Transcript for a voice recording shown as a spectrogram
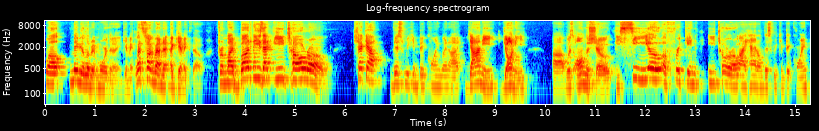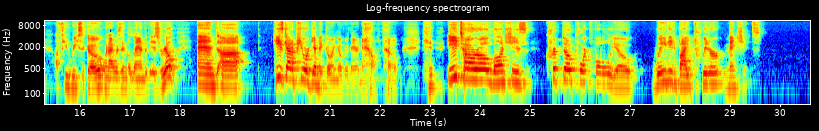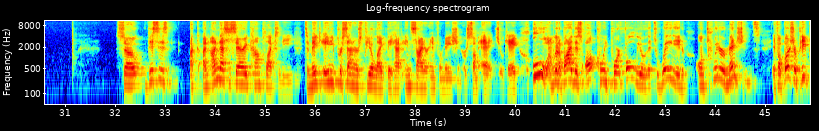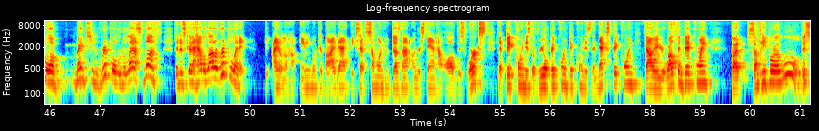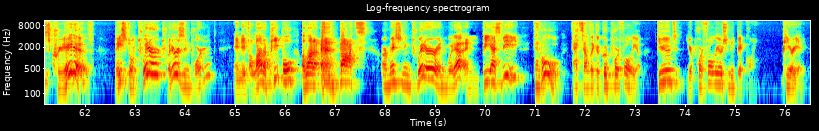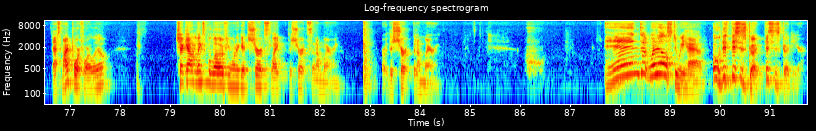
Well, maybe a little bit more than a gimmick. Let's talk about a, gimmick though. From my buddies at eToro, check out this week in Bitcoin when uh, Yanni Yoni uh, was on the show. The CEO of freaking eToro I had on this week in Bitcoin a few weeks ago when I was in the land of Israel. And uh, he's got a pure gimmick going over there now, though. eToro launches crypto portfolio weighted by Twitter mentions. So this is a, an unnecessary complexity to make 80 percenters feel like they have insider information or some edge. Okay. Ooh, I'm going to buy this altcoin portfolio that's weighted on Twitter mentions. If a bunch of people have mentioned Ripple in the last month, then it's going to have a lot of Ripple in it. I don't know how anyone could buy that except someone who does not understand how all of this works. That Bitcoin is the real Bitcoin. Bitcoin is the next Bitcoin. Value your wealth in Bitcoin. But some people are like, ooh, this is creative. Based on Twitter, Twitter is important. And if a lot of people, a lot of bots are mentioning Twitter and whatever and BSV, then ooh, that sounds like a good portfolio dudes, your portfolio should be Bitcoin, period. That's my portfolio. Check out links below if you want to get shirts like the shirts that I'm wearing or the shirt that I'm wearing. And what else do we have? Oh, this, this is good. This is good here.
